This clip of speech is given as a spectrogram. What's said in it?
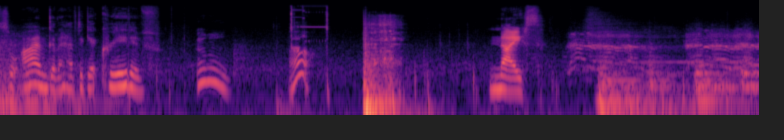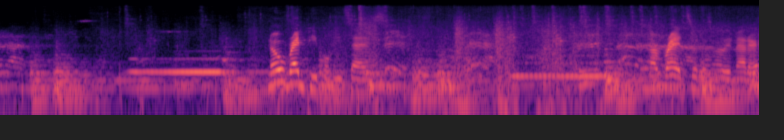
So I'm gonna have to get creative. Oh. Nice. No red people, he says. Not red, so it doesn't really matter.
